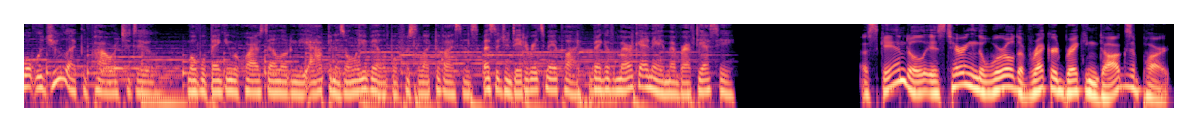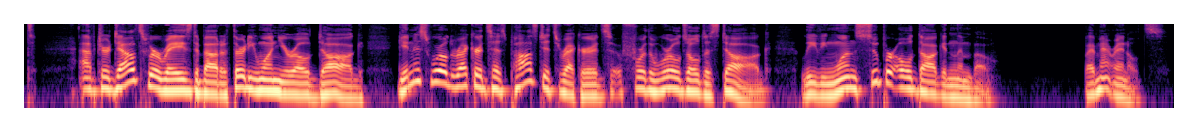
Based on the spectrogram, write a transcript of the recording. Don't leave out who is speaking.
Speaker 1: What would you like the power to do? Mobile banking requires downloading the app and is only available for select devices. Message and data rates may apply. Bank of America and a member FDIC.
Speaker 2: A scandal is tearing the world of record breaking dogs apart. After doubts were raised about a 31 year old dog, Guinness World Records has paused its records for the world's oldest dog, leaving one super old dog in limbo. By Matt Reynolds.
